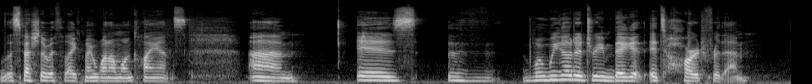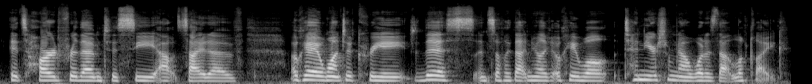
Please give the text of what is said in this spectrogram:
especially with like my one-on-one clients, um, is. Th- when we go to dream big, it, it's hard for them. It's hard for them to see outside of, okay, I want to create this and stuff like that. And you're like, okay, well, 10 years from now, what does that look like?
